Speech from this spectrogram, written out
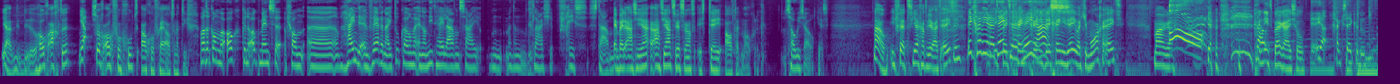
ja, hoog achten. Ja. Zorg ook voor een goed alcoholvrij alternatief. Want er komen ook, kunnen ook mensen van eh, heinde en verre naar je toe komen... en dan niet de hele avond saai met een glaasje fris staan. En bij de Azia- Aziatische restaurants is thee altijd mogelijk. Sowieso. Yes. Nou, Yvette, jij gaat weer uit eten. Ik ga weer uit ik eten, weet geen, geen, idee, geen idee wat je morgen eet. Maar eh, Oh! ja, geniet bij Rijssel. Ja, ga ik zeker doen.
